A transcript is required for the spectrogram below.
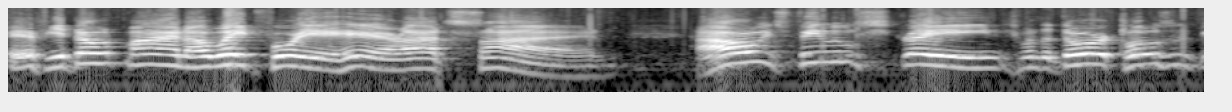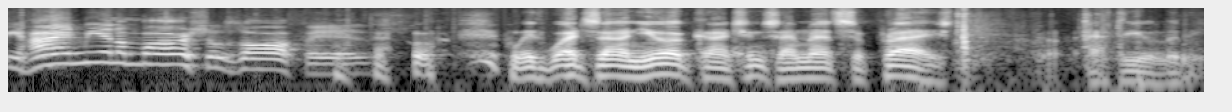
if you don't mind, I'll wait for you here outside. I always feel a little strange when the door closes behind me in a marshal's office. With what's on your conscience, I'm not surprised. After you, Libby.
